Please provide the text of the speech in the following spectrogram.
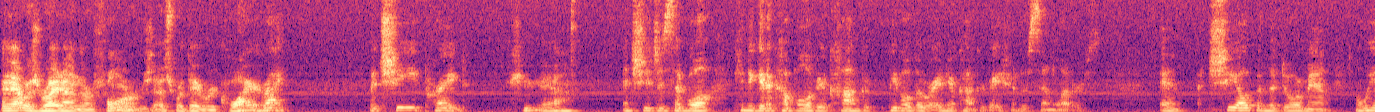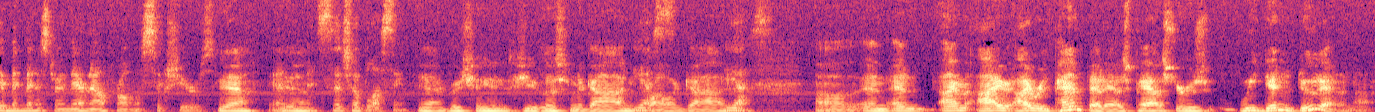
And that was right on their forms. That's what they required. Right. But she prayed She, yeah. and she just said, Well, can you get a couple of your con- people that were in your congregation to send letters? And she opened the door, man. And we have been ministering there now for almost six years. Yeah. And Yeah. it's such a blessing. Yeah. Good. She she listened to God and Yes. followed God. Yes. Uh, and and I'm I I repent that as pastors we didn't do that enough.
